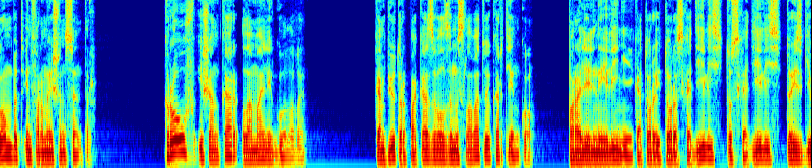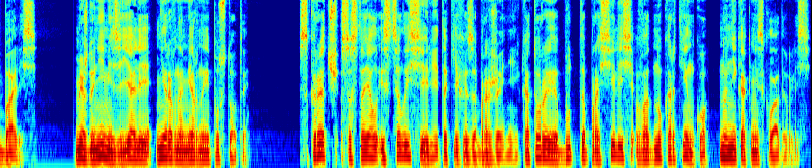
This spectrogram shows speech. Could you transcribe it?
Combat Information Center. Кроув и Шанкар ломали головы. Компьютер показывал замысловатую картинку. Параллельные линии, которые то расходились, то сходились, то изгибались. Между ними зияли неравномерные пустоты. Скретч состоял из целой серии таких изображений, которые будто просились в одну картинку, но никак не складывались.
